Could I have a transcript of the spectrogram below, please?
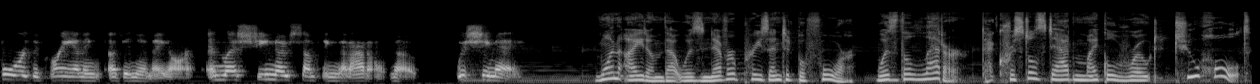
for the granting of an MAR, unless she knows something that I don't know, which she may. One item that was never presented before was the letter that Crystal's dad Michael wrote to Holt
